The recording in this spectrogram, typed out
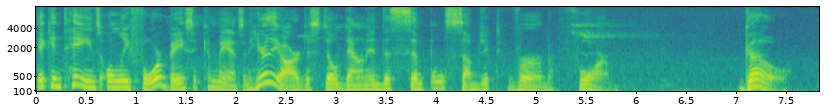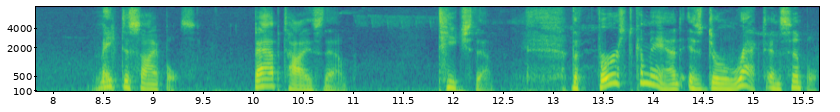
It contains only four basic commands, and here they are distilled down into simple subject verb form. Go, make disciples, baptize them, teach them. The first command is direct and simple.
